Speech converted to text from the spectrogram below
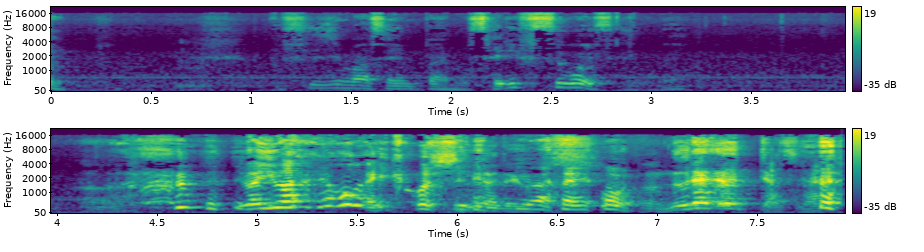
あ牛島先輩もセリフすごいですけ言わ言わない方がいいかもしれないけ言どわない方がうん。濡れるってやつね。ど ね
